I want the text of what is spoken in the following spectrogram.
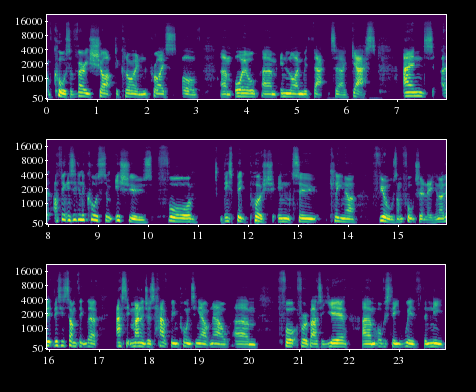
of course, a very sharp decline in the price of um, oil um, in line with that uh, gas. And I think this is going to cause some issues for this big push into cleaner fuels, unfortunately. You know, this is something that asset managers have been pointing out now um, for, for about a year. Um, obviously, with the need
